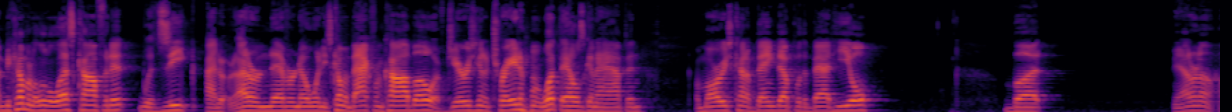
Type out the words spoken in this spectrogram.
I'm becoming a little less confident with Zeke. I don't I don't never know when he's coming back from Cabo, if Jerry's going to trade him, or what the hell's going to happen. Amari's kind of banged up with a bad heel. But yeah, I don't know.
